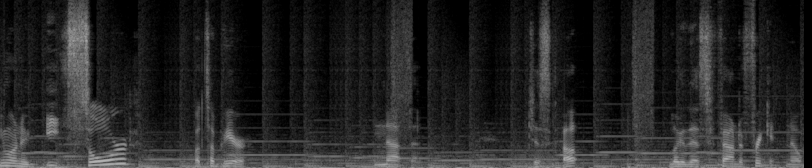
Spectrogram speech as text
You want to eat sword? What's up here? Nothing. Just, oh. Look at this. Found a freaking, nope,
